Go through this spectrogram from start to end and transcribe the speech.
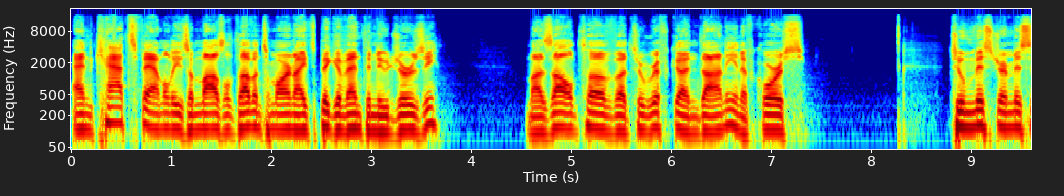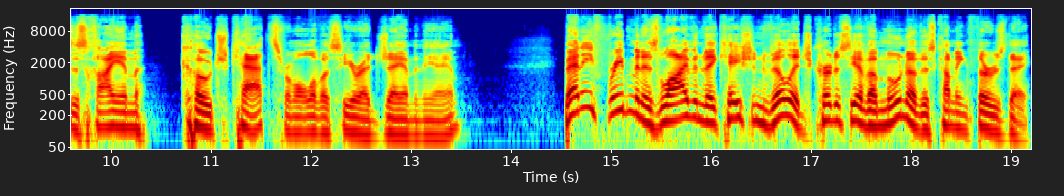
and Katz families a Mazel Tov on tomorrow night's big event in New Jersey. Mazel Tov uh, to Rivka and Donnie, and of course to Mr. and Mrs. Chaim Coach Katz from all of us here at JM in the AM. Benny Friedman is live in Vacation Village, courtesy of Emunah, this coming Thursday.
